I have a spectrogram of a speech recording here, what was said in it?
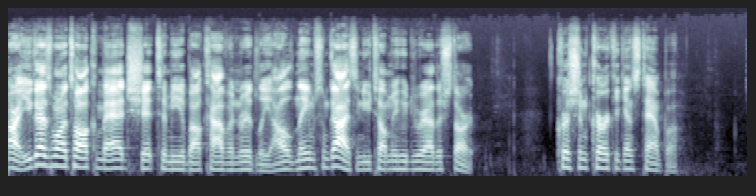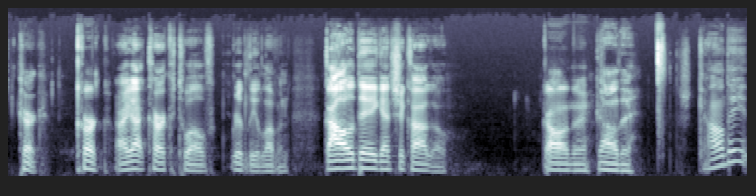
All right, you guys want to talk mad shit to me about Calvin Ridley? I'll name some guys, and you tell me who'd you rather start. Christian Kirk against Tampa. Kirk. Kirk, I got Kirk 12, Ridley 11. Golladay against Chicago. Golladay, Golladay. Golladay,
